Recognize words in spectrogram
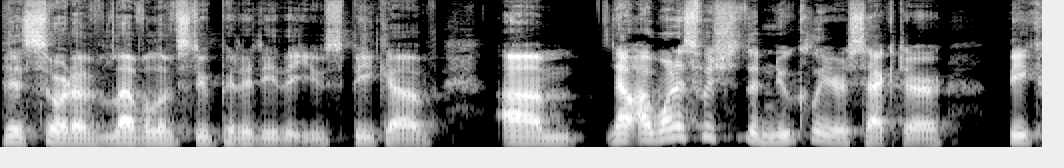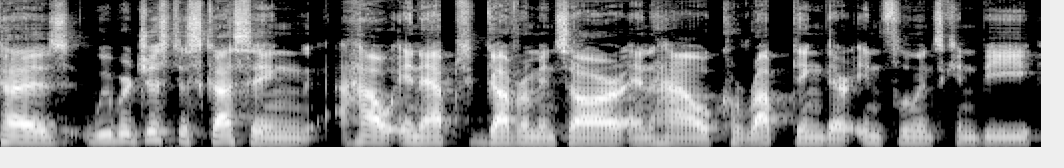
this sort of level of stupidity that you speak of. Um, now, I want to switch to the nuclear sector because we were just discussing how inept governments are and how corrupting their influence can be.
